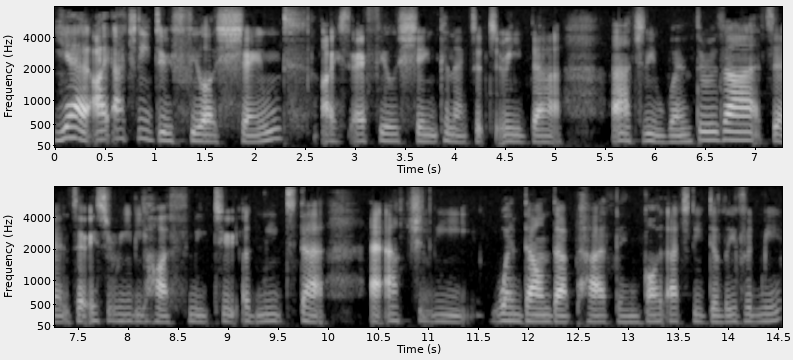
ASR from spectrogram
yeah, I actually do feel ashamed. I, I feel shame connected to me that I actually went through that. And so it's really hard for me to admit that I actually went down that path and God actually delivered me.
